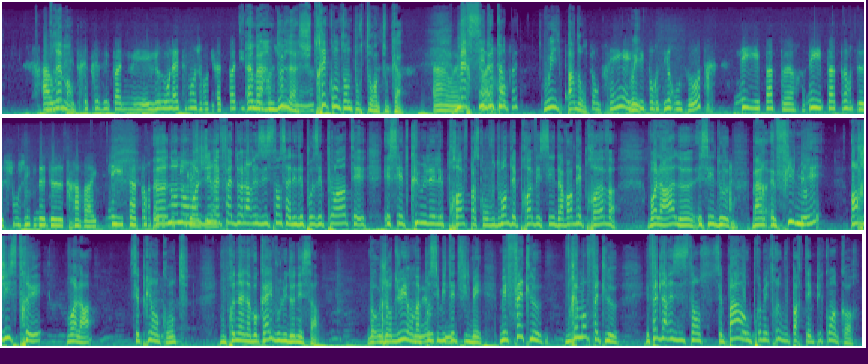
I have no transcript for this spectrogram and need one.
Ah Vraiment. je suis très très épanouie. honnêtement, je regrette pas du tout. Ah bah, je suis très contente pour toi en tout cas. Ah Merci de ton. oui, pardon. et c'est pour dire aux autres n'ayez pas peur, n'ayez pas peur de changer de, travail, n'ayez pas peur de. Euh, non, non, moi je dirais faites de la résistance, allez déposer plainte et essayez de cumuler les preuves parce qu'on vous demande des preuves, essayez d'avoir des preuves, voilà, de, essayez de bah, filmer, enregistrer, voilà, c'est pris en compte. Vous prenez un avocat et vous lui donnez ça. Bah, aujourd'hui, on a possibilité de filmer, mais faites-le, vraiment faites-le et faites de la résistance. C'est pas au premier truc vous partez, puis quoi encore.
